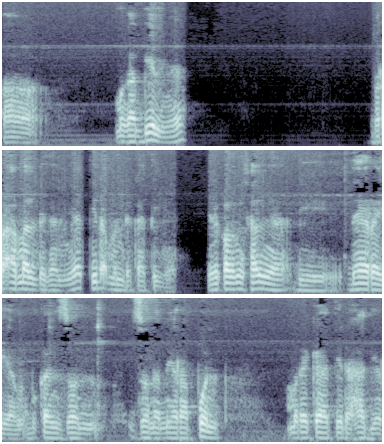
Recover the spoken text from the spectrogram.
uh, mengambilnya, beramal dengannya, tidak mendekatinya. Jadi kalau misalnya di daerah yang bukan zona zona merah pun mereka tidak hadir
